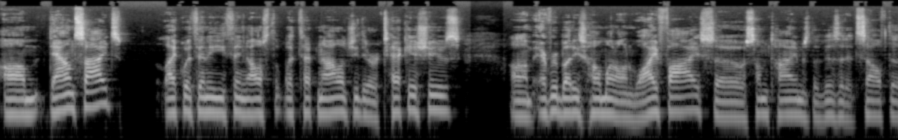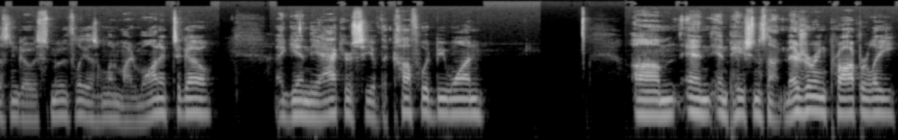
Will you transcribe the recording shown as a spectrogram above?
Um, downsides, like with anything else with technology, there are tech issues. Um, everybody's home on Wi Fi, so sometimes the visit itself doesn't go as smoothly as one might want it to go. Again, the accuracy of the cuff would be one. Um, and and patients not measuring properly,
